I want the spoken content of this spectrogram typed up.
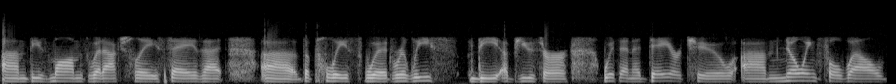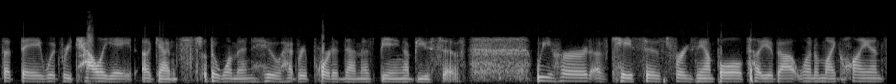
um, these moms would actually say that uh, the police would release the abuser within a day or two, um, knowing full well that they would retaliate against the woman who had reported them as being abusive. Heard of cases, for example, I'll tell you about one of my clients,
